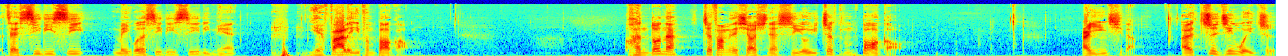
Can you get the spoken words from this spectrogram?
在 CDC 美国的 CDC 里面也发了一份报告，很多呢这方面的消息呢是由于这份报告而引起的。而至今为止，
